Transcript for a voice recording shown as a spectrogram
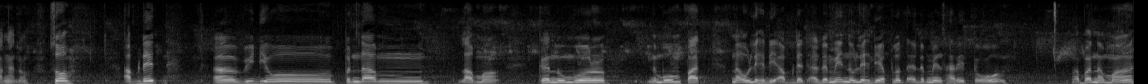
angat oh. So, update uh, video pendam lama ke nombor nombor 4 nak boleh di update admin boleh di upload admin hari tu. Apa nama?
